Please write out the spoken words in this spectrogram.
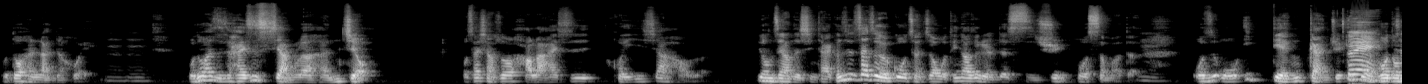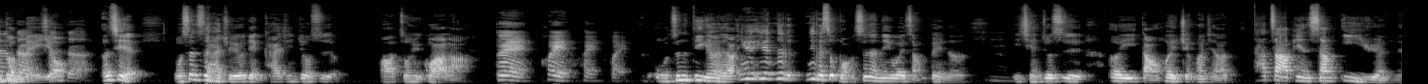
我都很懒得回，嗯哼我都还是还是想了很久，我才想说好了，还是回一下好了，用这样的心态。可是，在这个过程中，我听到这个人的死讯或什么的，嗯，我是我一点感觉、一对，点波动都没有而且我甚至还觉得有点开心，就是啊，终于挂了啊、对，会会会，我真的第一个想到，因为因为那个那个是往生的那位长辈呢，嗯。以前就是恶意倒会卷款潜逃，他诈骗上亿元呢，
